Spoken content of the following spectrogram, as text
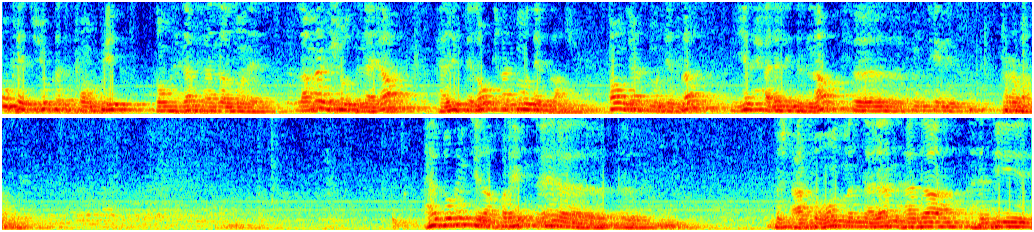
وكتجيو كتبومبي. دونك هنا في هاد لا زونات لا ميم شوز هنايا. هادي سي لونغ غاسمو دي بلاج لونغ غاسمو دي بلاج هي الحالة اللي درنا في فهمتيني في الرباط. هادو امثله اخرين غير باش تعرفوهم مثلا هذا هذه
